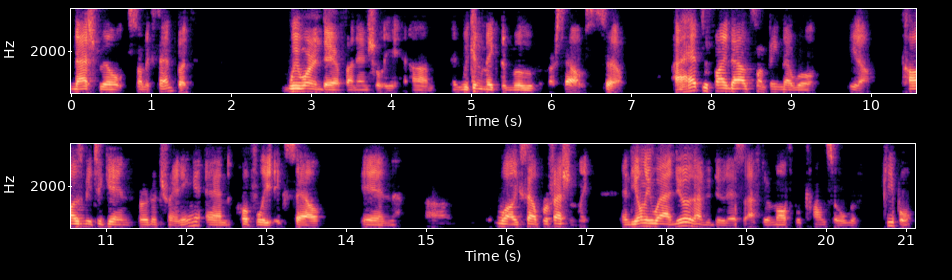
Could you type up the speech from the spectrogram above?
Nashville to some extent, but we weren't there financially um, and we couldn't make the move ourselves. So I had to find out something that will you know cause me to gain further training and hopefully excel in, uh, well, excel professionally. And the only way I knew how to do this after multiple consult with people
